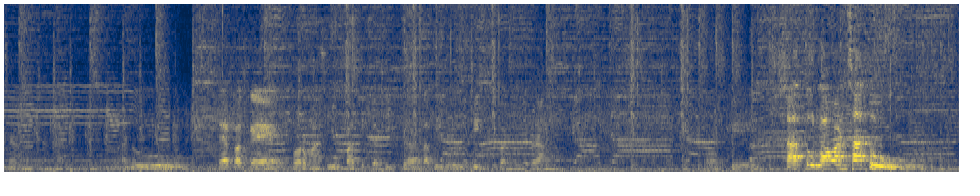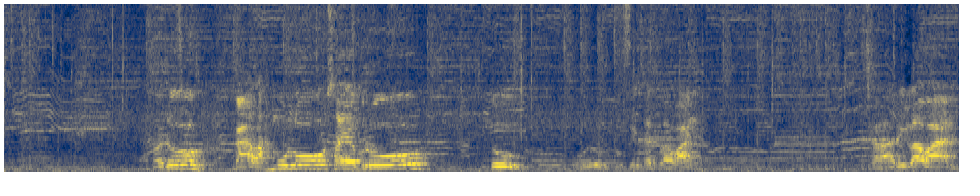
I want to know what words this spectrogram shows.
jangan, jangan. Aduh, saya pakai formasi 4-3-3 tapi holding bukan menyerang. Oke, satu lawan satu. Aduh, kalah mulu saya bro. Tuh, oke cari lawan. Cari lawan.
